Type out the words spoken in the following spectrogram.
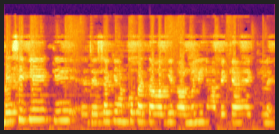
बेसिकली कि जैसा कि हमको पता हुआ कि नॉर्मली यहाँ पे क्या है कि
